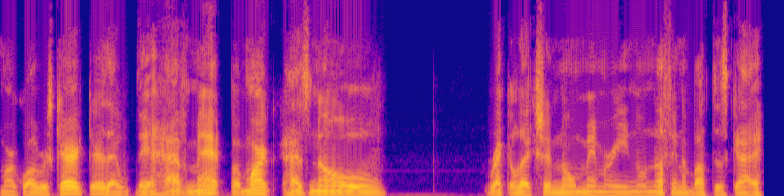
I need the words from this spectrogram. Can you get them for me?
Mark Wahlberg's character that they have met, but Mark has no recollection, no memory, no nothing about this guy.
